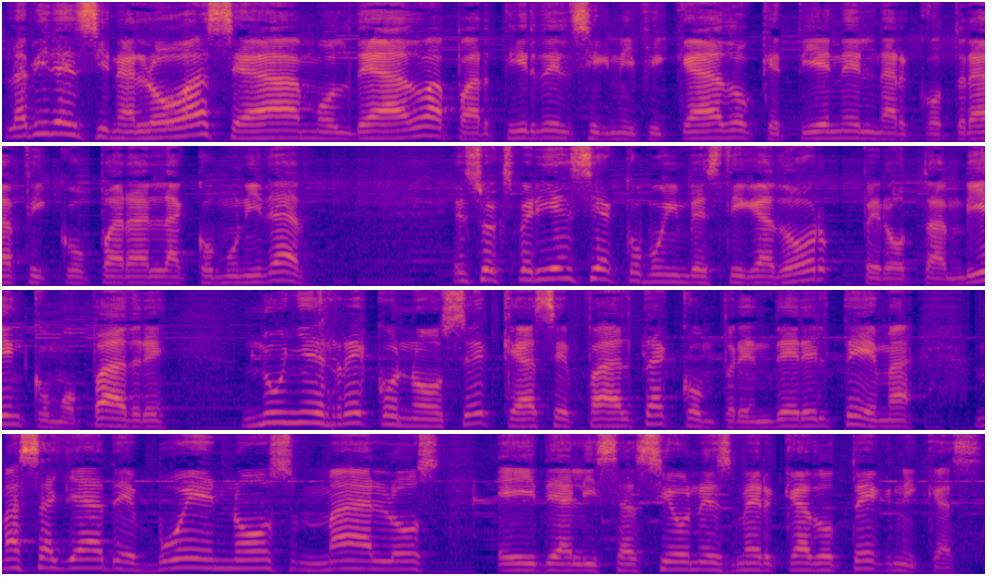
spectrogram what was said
La vida en Sinaloa se ha moldeado a partir del significado que tiene el narcotráfico para la comunidad. En su experiencia como investigador, pero también como padre, Núñez reconoce que hace falta comprender el tema más allá de buenos, malos e idealizaciones mercadotécnicas.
